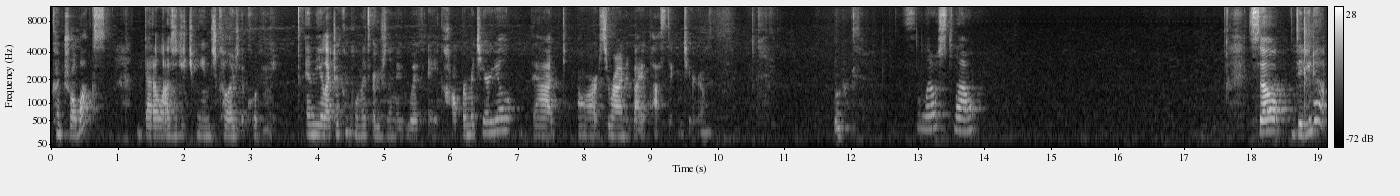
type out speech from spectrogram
control box that allows you to change colors accordingly. And the electric components are usually made with a copper material that are surrounded by a plastic material. It's a little slow. So, did you know?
